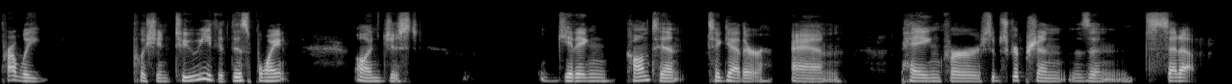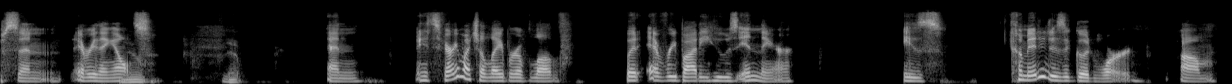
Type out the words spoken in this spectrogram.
probably pushing two ETH at this point on just getting content together and paying for subscriptions and setups and everything else. Yep. And it's very much a labor of love, but everybody who's in there is committed is a good word. Um,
